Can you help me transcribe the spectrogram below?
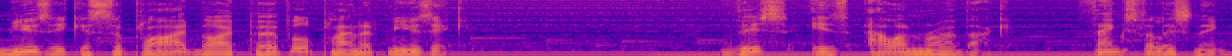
Music is supplied by Purple Planet Music. This is Alan Roebuck. Thanks for listening.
